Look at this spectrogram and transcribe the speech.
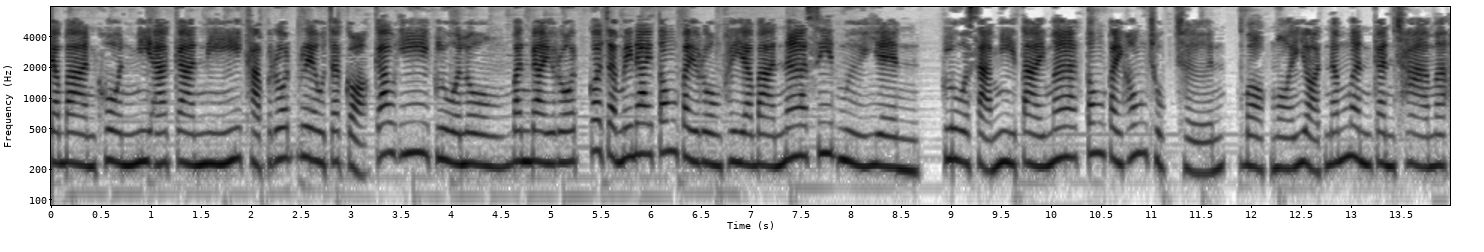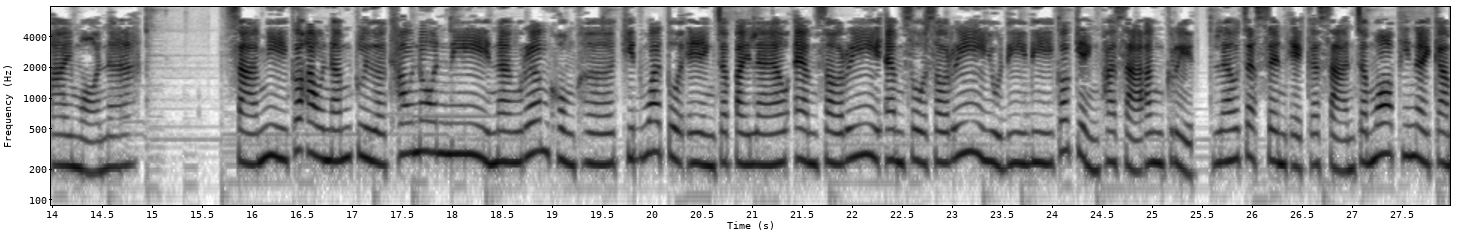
ยาบาลคนมีอาการนี้ขับรถเร็วจะเกาะเก้าอี้กลัวลง บันไดรถก็จะไม่ได้ต้องไปโรงพยาบาลหน้าซีดมือเย็น กลัวสามีตายมากต้องไปห้องฉุกเฉิน บอกหมอหยอดน้ำมันกัญชามาอายหมอนะ สามีก็เอาน้ำเกลือเข้าโน่นนี่ นางเริ่มคงเพ้อคิดว่าตัวเองจะไปแล้วแอมซอรี่แอมโซซอรี่อยู่ดีๆ ก็เก่งภาษาอังกฤษ แล้วจะเซ็นเอกสารจะมอบพินัยกรรม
